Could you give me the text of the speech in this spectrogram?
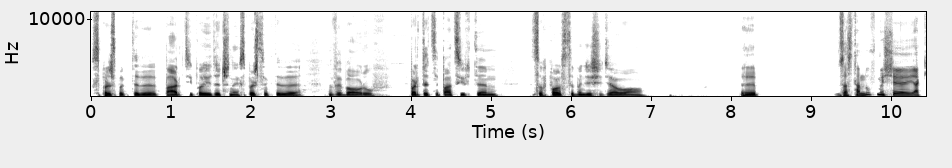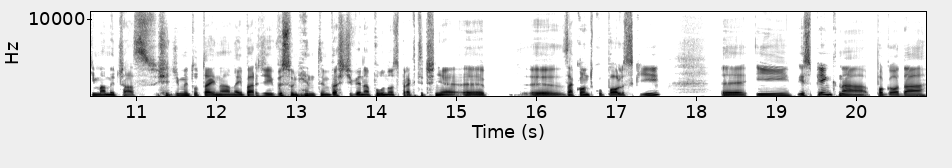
Z perspektywy partii politycznych, z perspektywy wyborów, partycypacji w tym, co w Polsce będzie się działo? Y, zastanówmy się, jaki mamy czas. Siedzimy tutaj na najbardziej wysuniętym, właściwie na północ praktycznie, y, zakątku Polski. I jest piękna pogoda,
